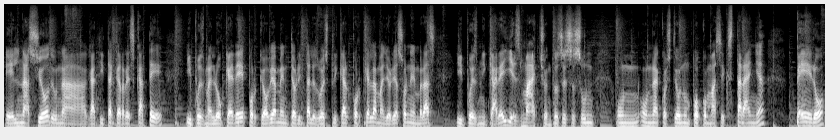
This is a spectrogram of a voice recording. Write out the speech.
Él nació de una gatita que rescaté y pues me lo quedé porque obviamente ahorita les voy a explicar por qué la mayoría son hembras y pues mi carey es macho. Entonces es un, una cuestión un poco más extraña, pero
